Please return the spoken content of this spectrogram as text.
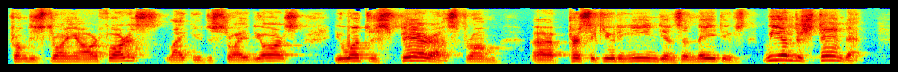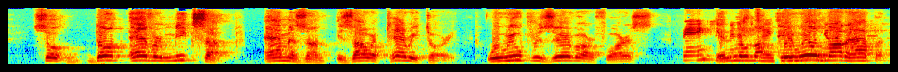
from destroying our forests, like you destroyed yours. You want to spare us from uh, persecuting Indians and natives. We understand that. So don't ever mix up. Amazon is our territory. We will preserve our forests. Thank you, it will, not, it will not happen.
